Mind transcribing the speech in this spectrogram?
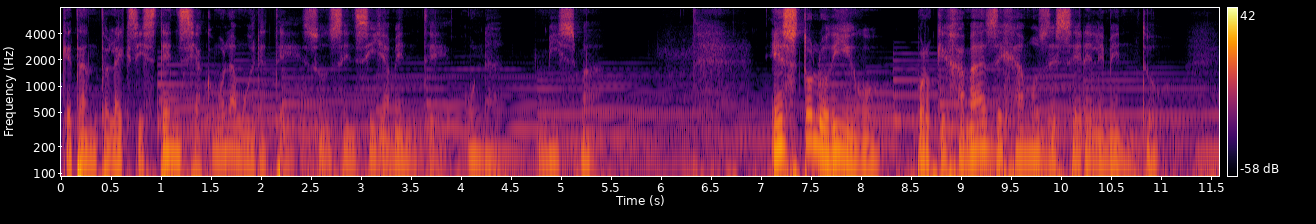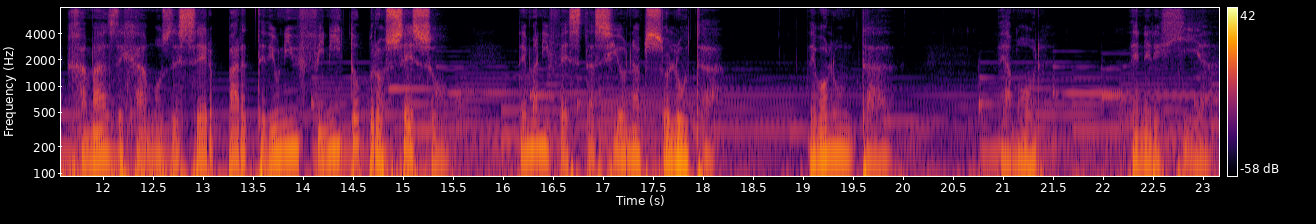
que tanto la existencia como la muerte son sencillamente una misma. Esto lo digo porque jamás dejamos de ser elemento, jamás dejamos de ser parte de un infinito proceso de manifestación absoluta, de voluntad, de amor, de energía.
